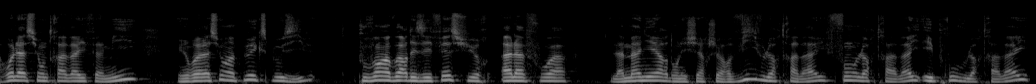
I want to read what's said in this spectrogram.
relation travail-famille une relation un peu explosive, pouvant avoir des effets sur à la fois la manière dont les chercheurs vivent leur travail, font leur travail, éprouvent leur travail,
